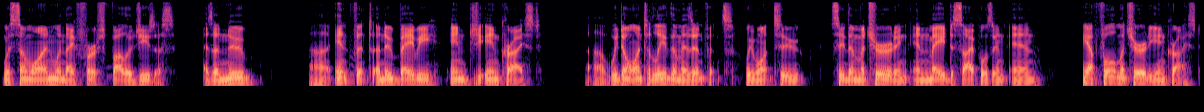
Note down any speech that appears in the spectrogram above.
with someone when they first follow Jesus as a new uh, infant, a new baby in in Christ? Uh, we don't want to leave them as infants. We want to see them matured and, and made disciples and, and yeah, full maturity in Christ.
